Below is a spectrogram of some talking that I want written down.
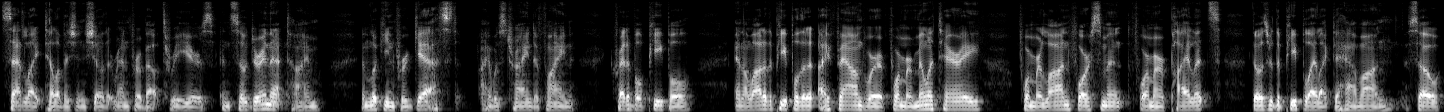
satellite television show that ran for about three years. And so during that time, and looking for guests, I was trying to find credible people. And a lot of the people that I found were former military, former law enforcement, former pilots. Those are the people I like to have on. So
